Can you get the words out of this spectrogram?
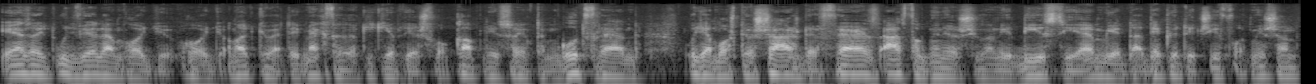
Én ezért úgy vélem, hogy, hogy a nagykövet egy megfelelő kiképzést fog kapni, szerintem good friend, ugye most a Charge de Fers át fog minősülni DCM, a Deputy Chief of Mission,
